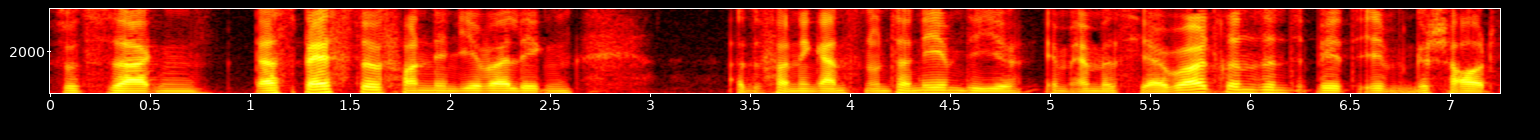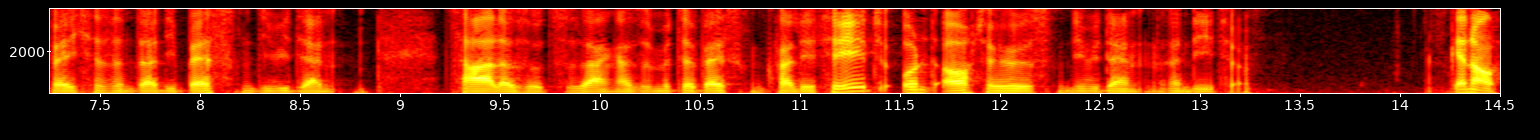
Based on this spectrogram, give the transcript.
sozusagen das Beste von den jeweiligen, also von den ganzen Unternehmen, die im MSCI World drin sind, wird eben geschaut, welche sind da die besten Dividendenzahler sozusagen, also mit der besten Qualität und auch der höchsten Dividendenrendite. Genau.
